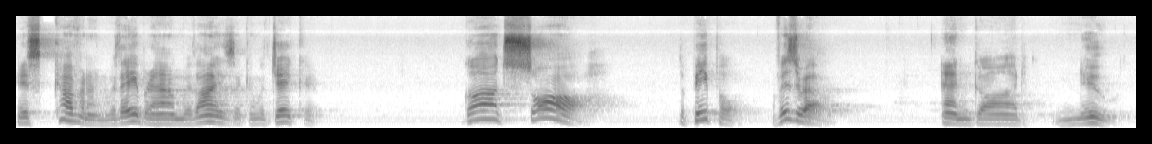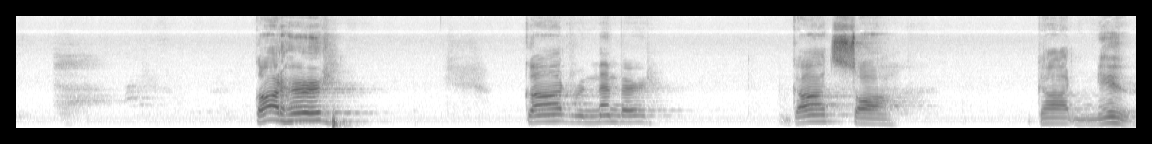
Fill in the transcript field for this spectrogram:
his covenant with Abraham, with Isaac, and with Jacob. God saw the people of Israel, and God knew. God heard, God remembered, God saw, God knew.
